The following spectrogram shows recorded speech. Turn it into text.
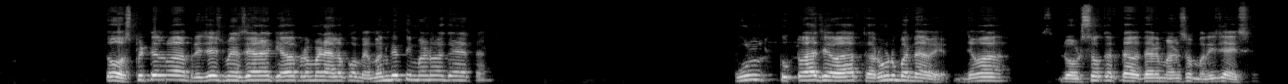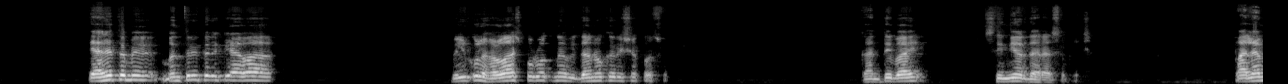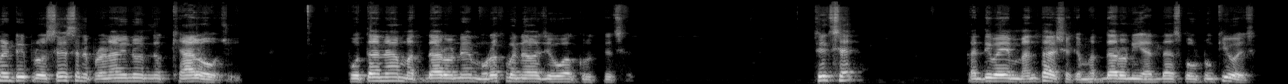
તો હોસ્પિટલમાં બ્રિજેશ મેરજાના કહેવા પ્રમાણે આ લોકો મહેમાનગતિ માણવા ગયા હતા. પુલ તૂટવા જેવા કરુણ બનાવે, જેમાં દોઢસો કરતા વધારે માણસો મરી જાય છે. ત્યારે તમે મંત્રી તરીકે આવા બિલકુલ હળવાશપૂર્વકના વિધાનો કરી શકો છો? કાંતિભાઈ સિનિયર ધારાસભ્ય છે. પાર્લામેન્ટરી પ્રોસેસ અને પ્રણાલીનો એમનો ખ્યાલ હોવો જોઈએ. પોતાના મતદારોને મૂર્ખ બનાવવા જેવું આ કૃત્ય છે. ઠીક છે? કાંતિભાઈ એમ માનતા હશે કે મતદારોની યાદદાસ્ત બહુ ટૂંકી હોય છે.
